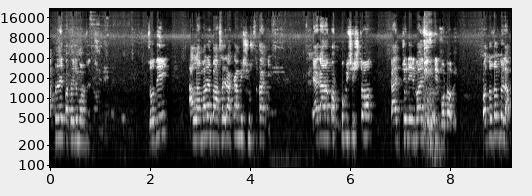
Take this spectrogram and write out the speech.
আপনার এই কথা হইলে মনোযোগ যদি আল্লাহ মানে বাসায় রাখে, আমি সুস্থ থাকি। এগারো কক্ষ বিশিষ্ট কার্যনির্বাহী কমিটির ভোট হবে। কতজন পেলাম?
